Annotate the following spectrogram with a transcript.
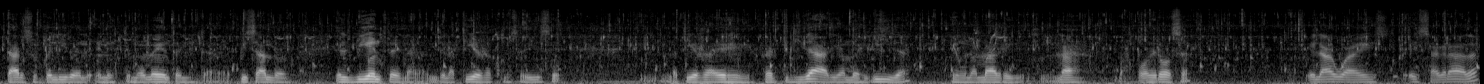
estar suspendido en, en este momento, pisando el vientre de la, de la tierra, como se dice. La tierra es fertilidad, digamos, es vida, es una madre más poderosa. El agua es, es sagrada.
